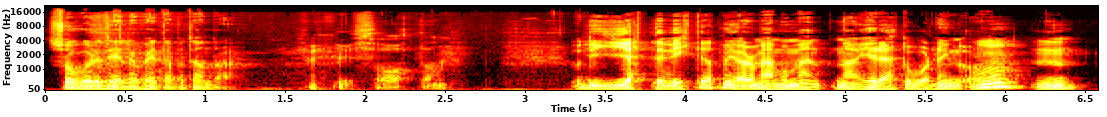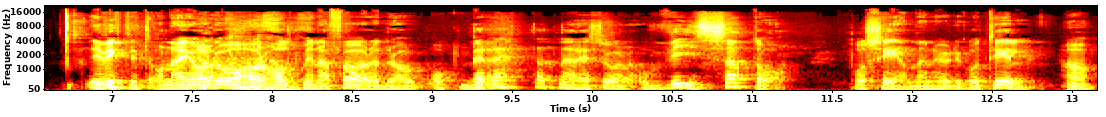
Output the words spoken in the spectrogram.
Så går det till att skita på tundra. Fy satan. Och det är jätteviktigt att man gör de här momenten i rätt ordning då. Mm. Mm. Det är viktigt. Och när jag då har hållit mina föredrag och berättat den här historien och visat då på scenen hur det går till. Ja.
